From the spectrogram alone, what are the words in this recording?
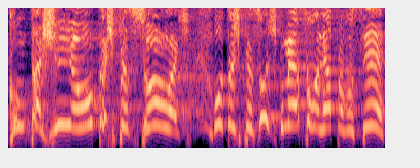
contagia outras pessoas. Outras pessoas começam a olhar para você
